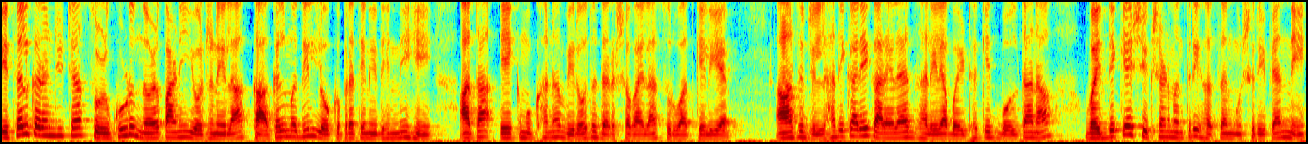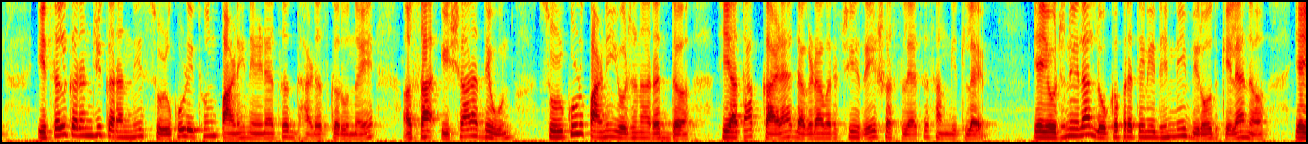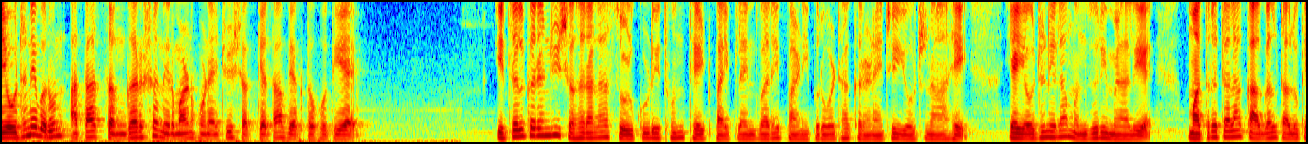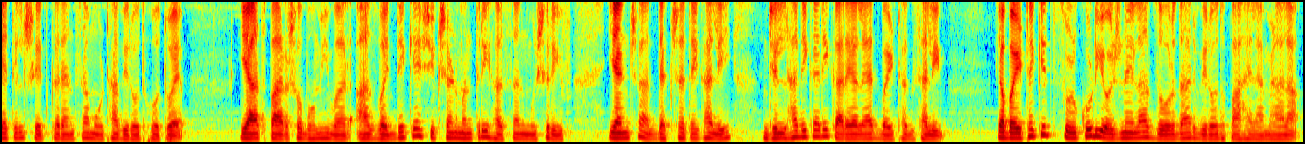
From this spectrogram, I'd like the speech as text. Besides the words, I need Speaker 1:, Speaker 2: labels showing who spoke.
Speaker 1: इचलकरंजीच्या सुळकूड नळपाणी योजनेला कागलमधील लोकप्रतिनिधींनीही आता एकमुखानं विरोध दर्शवायला सुरुवात केली आहे. आज जिल्हाधिकारी कार्यालयात झालेल्या बैठकीत बोलताना वैद्यकीय शिक्षण मंत्री हसन मुश्रीफ यांनी इचलकरंजीकरांनी सुळकूड इथून पाणी नेण्याचं धाडस करू नये असा इशारा देऊन सुळकूड पाणी योजना रद्द ही आता काळ्या दगडावरची रेष असल्याचं सांगितलंय. या योजनेला लोकप्रतिनिधींनी विरोध केल्यानं या योजनेवरून आता संघर्ष निर्माण होण्याची शक्यता व्यक्त होतीये. इचलकरंजी शहराला सुळकूड इथून थेट पाईपलाईनद्वारे पाणी पुरवठा करण्याची योजना आहे. या योजनेला मंजुरी मिळाली आहे. मात्र त्याला कागल तालुक्यातील शेतकऱ्यांचा मोठा विरोध होतोय. याच पार्श्वभूमीवर आज वैद्यकीय शिक्षण मंत्री हसन मुश्रीफ यांच्या अध्यक्षतेखाली जिल्हाधिकारी कार्यालयात बैठक झाली. या बैठकीत सुळकूड योजनेला जोरदार विरोध पाहायला मिळाला.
